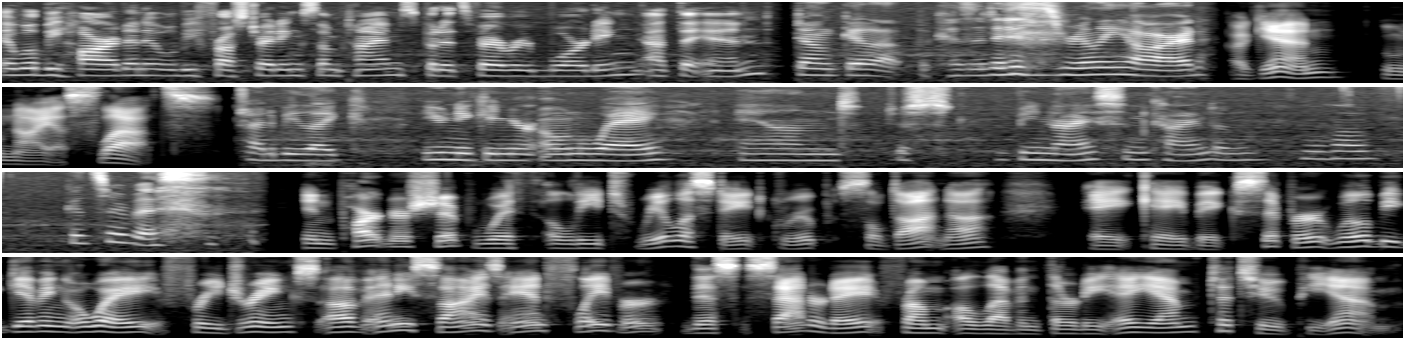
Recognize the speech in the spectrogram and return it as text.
It will be hard and it will be frustrating sometimes, but it's very rewarding at the end. Don't give up because it is really hard. Again, Unaya Slats. Try to be like unique in your own way and just be nice and kind, and we'll have good service. in partnership with elite real estate group Soldotna, AK Big Sipper will be giving away free drinks of any size and flavor this Saturday from 11:30 a.m. to 2 p.m.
